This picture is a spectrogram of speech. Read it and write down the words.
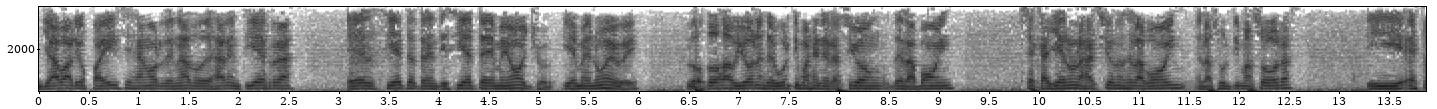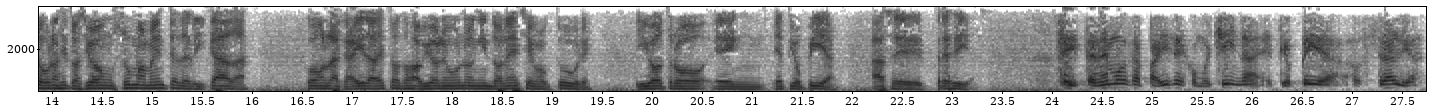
ya varios países han ordenado dejar en tierra el 737 M8 y M9 los dos aviones de última generación de la Boeing. Se cayeron las acciones de la Boeing en las últimas horas y esto es una situación sumamente delicada con la caída de estos dos aviones, uno en Indonesia en octubre y otro en Etiopía hace tres días. Sí, tenemos a países como China, Etiopía, Australia,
